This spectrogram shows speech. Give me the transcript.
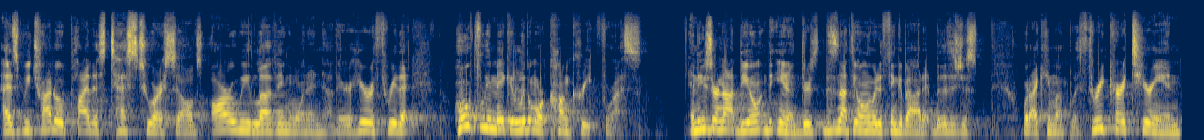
as we try to apply this test to ourselves. Are we loving one another? Here are three that hopefully make it a little bit more concrete for us. And these are not the only, you know, this is not the only way to think about it, but this is just what I came up with. Three criterion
